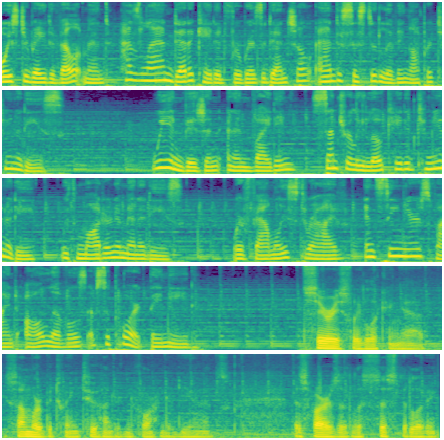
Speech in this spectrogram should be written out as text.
Oyster Bay Development has land dedicated for residential and assisted living opportunities. We envision an inviting, centrally located community with modern amenities, where families thrive and seniors find all levels of support they need. Seriously looking at somewhere between 200 and 400 units as far as assisted living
